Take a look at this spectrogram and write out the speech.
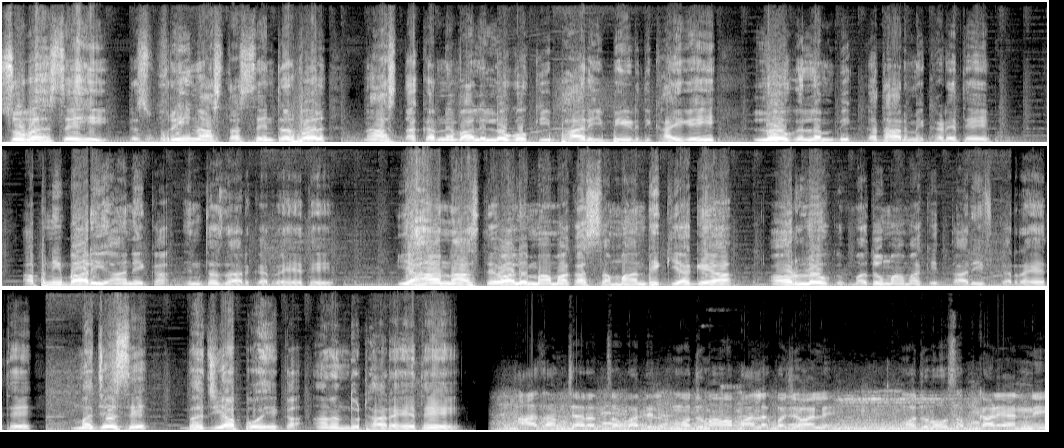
सुबह से ही इस फ्री नाश्ता सेंटर पर नाश्ता करने वाले लोगों की भारी भीड़ दिखाई गई। लोग लंबी कतार में खड़े थे। अपनी बारी आने का इंतज़ार कर रहे थे। यहाँ नाश्ते वाले मामा का सम्मान भी किया गया और लोग मधु मामा की तारीफ़ कर रहे थे। मज़े से भजिया पोहे का आनंद उठा रहे थे। आज आमच्या रथ चौकातील मधुमामा पालक भजवाले, मधुभाऊ सपकाळे यांनी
